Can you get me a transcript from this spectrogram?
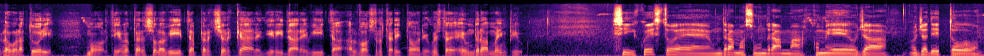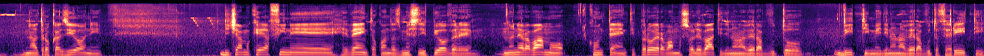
lavoratori morti che hanno perso la vita per cercare di ridare vita al vostro territorio, questo è un dramma in più. Sì, questo è un dramma su un dramma, come ho già, ho già detto in altre occasioni. Diciamo che a fine evento, quando ha smesso di piovere, non eravamo contenti, però eravamo sollevati di non aver avuto vittime, di non aver avuto feriti.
